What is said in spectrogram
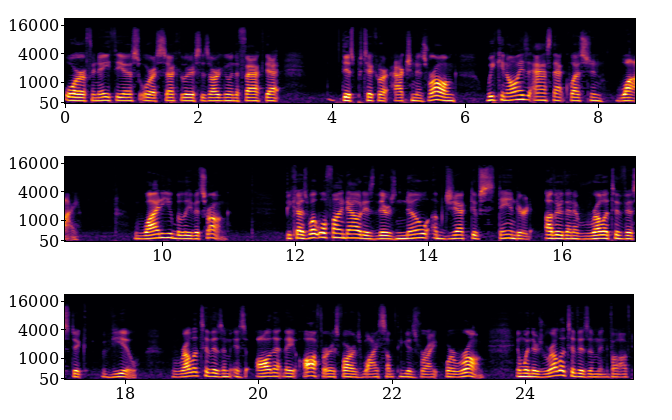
or if an atheist or a secularist is arguing the fact that this particular action is wrong, we can always ask that question why? Why do you believe it's wrong? Because what we'll find out is there's no objective standard other than a relativistic view relativism is all that they offer as far as why something is right or wrong. And when there's relativism involved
